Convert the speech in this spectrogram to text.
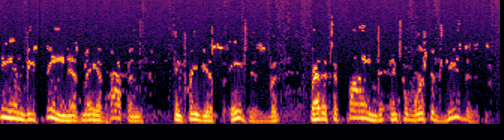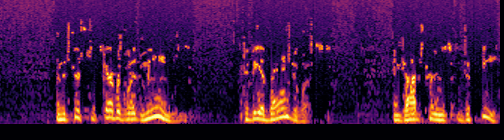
see and be seen, as may have happened in previous ages, but rather to find and to worship Jesus. And the church discovers what it means to be evangelists. And God turns defeat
